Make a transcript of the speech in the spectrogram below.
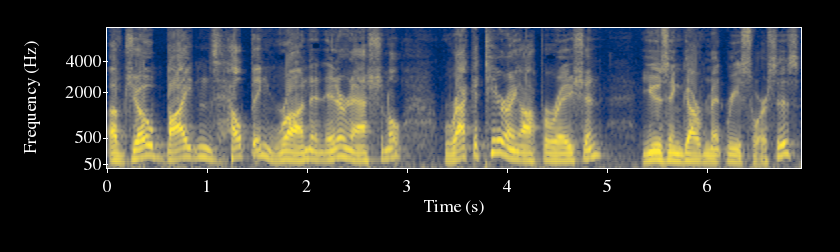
of Joe Biden's helping run an international racketeering operation using government resources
